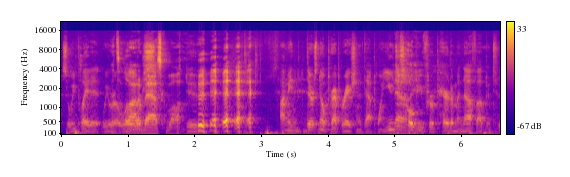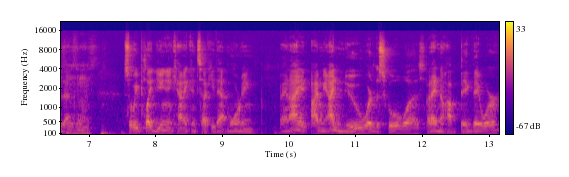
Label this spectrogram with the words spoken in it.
So we played it. We were That's a, a lot of basketball. dude. I mean, there's no preparation at that point. You just hope you prepared them enough up until that mm-hmm. point. So we played Union County, Kentucky that morning, and I, I mean, I knew where the school was, but I didn't know how big they were.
